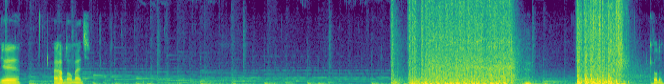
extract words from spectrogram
Yeah, I have no meds. killed him.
